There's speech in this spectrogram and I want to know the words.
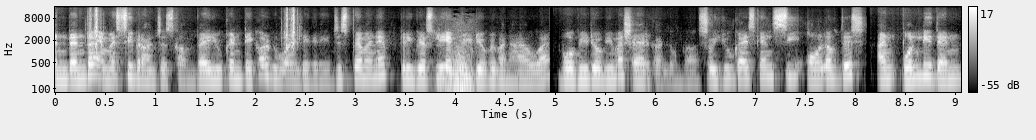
and then the MSc branches come where you can take a dual degree. जिस पे मैंने previously एक वीडियो भी बनाया हुआ है, वो वीडियो भी मैं शेयर कर लूँगा. So you guys can see all of this and only then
